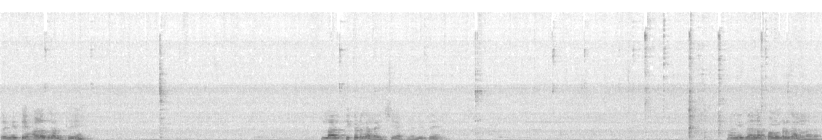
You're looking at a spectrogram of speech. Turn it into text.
तर मी ते हळद घालते. लाल तिखट घालायची आपल्याला इथे. आणि धना पावडर घालणार आहे.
